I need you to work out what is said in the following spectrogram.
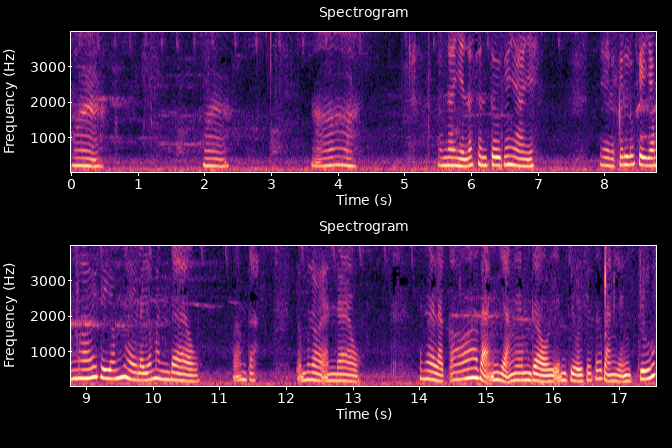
hoa. Hoa. Đó. Hôm nay nhìn nó xanh tươi cái nhà vậy. Đây là cái lúa cây giống mới. Cái giống này là giống anh đào. Phải không ta? Đúng rồi, anh đào. Cái này là có bạn dặn em rồi. Em chừa cho các bạn dặn trước.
